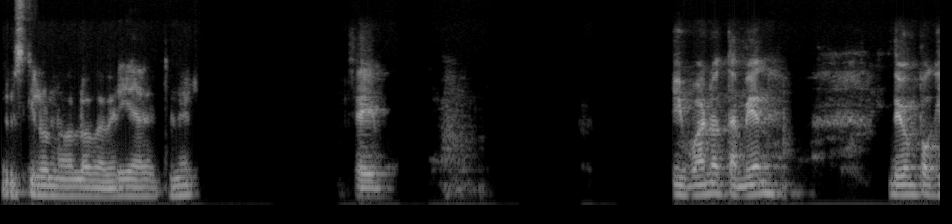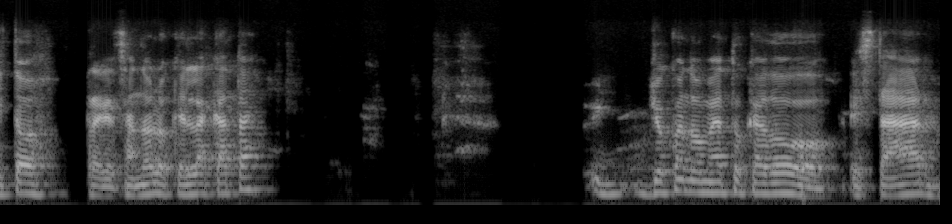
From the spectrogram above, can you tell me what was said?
El estilo no lo debería de tener. Sí. Y bueno, también de un poquito regresando a lo que es la cata, Yo cuando me ha tocado estar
